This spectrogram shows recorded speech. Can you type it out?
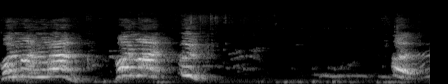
Orman Nurhan! Orman! Öl! Öl!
